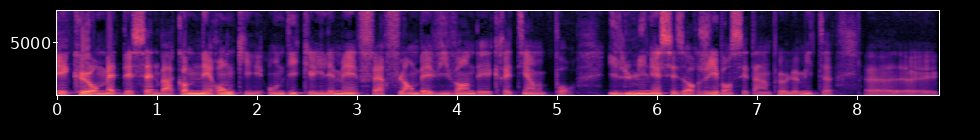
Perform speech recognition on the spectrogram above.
et qu'on mette des scènes bah, comme Néron qui, on dit qu'il aimait faire flamber vivant des chrétiens pour illuminer ses orgies. Bon, c'est un peu le mythe euh,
